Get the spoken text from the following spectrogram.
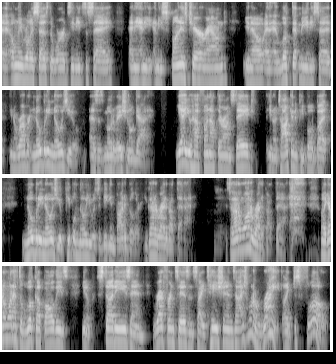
uh, only really says the words he needs to say and he, and he, and he spun his chair around, you know, and, and looked at me and he said, you know, Robert, nobody knows you as this motivational guy. Yeah, you have fun out there on stage, you know, talking to people, but nobody knows you. People know you as a vegan bodybuilder. You got to write about that. I said, I don't want to write about that. like, I don't want to have to look up all these, you know, studies and references and citations. And I just want to write, like, just flow.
